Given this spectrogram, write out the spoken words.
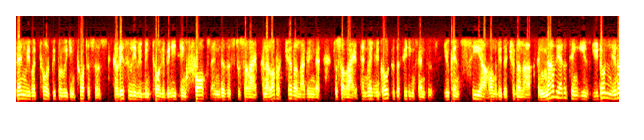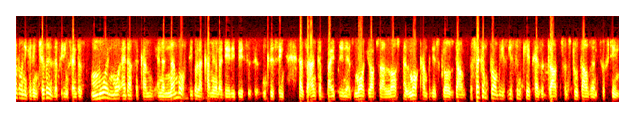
Then we were told people were eating tortoises. And recently we've been told they've been eating frogs and lizards to survive. And a lot of children are doing that to survive. And when we go to the feeding centers, you can see how hungry the children are. And now the other thing is you don't, you're not only getting children in the feeding centers, more and more adults are coming and the number of people are coming on a daily basis is increasing as the hunger bites in, as more jobs are lost, as more companies close down. The second problem is Eastern Cape has a drought since 2015.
